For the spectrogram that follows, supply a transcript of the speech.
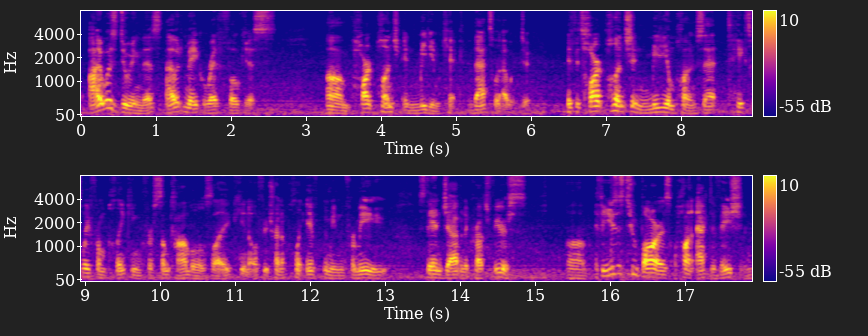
If I was doing this, I would make red focus um, hard punch and medium kick. That's what I would do. If it's hard punch and medium punch, that takes away from plinking for some combos. Like you know, if you're trying to plink, if I mean, for me, stand jab a crouch fierce um, if it uses two bars upon activation,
